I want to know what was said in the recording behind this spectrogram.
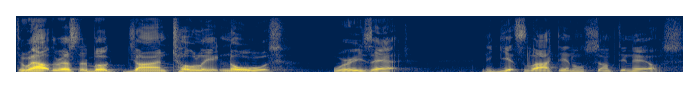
Throughout the rest of the book, John totally ignores where he's at. And he gets locked in on something else.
